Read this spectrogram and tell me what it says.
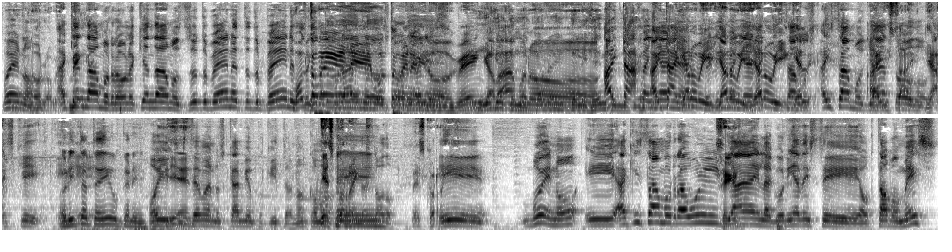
Bueno, No lo veo. aquí Venga. andamos, Raúl, aquí andamos. Tutto bene, tutto bene. Molto bene, molto bene, Doc. Venga, vámonos. Ahí está, ahí está, ya lo vi, ya lo vi, ya lo vi. Ahí estamos, ya Ahí está, todo. ya. Es que Ahorita eh, te digo, Karim. Hoy el sistema nos cambia un poquito, ¿no? Como Es correcto. todo. Es correcto. Bueno, eh, aquí estamos, Raúl, Sí. ya en la agonía de este octavo mes.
